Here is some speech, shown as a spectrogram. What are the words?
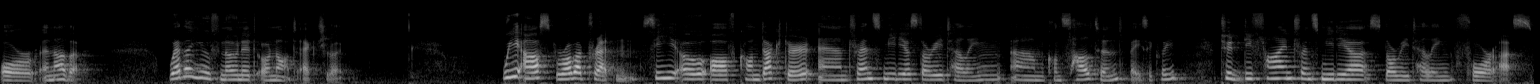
or another, whether you've known it or not actually. We asked Robert Pratten, CEO of Conducttr and transmedia storytelling um, consultant, basically, to define transmedia storytelling for us.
